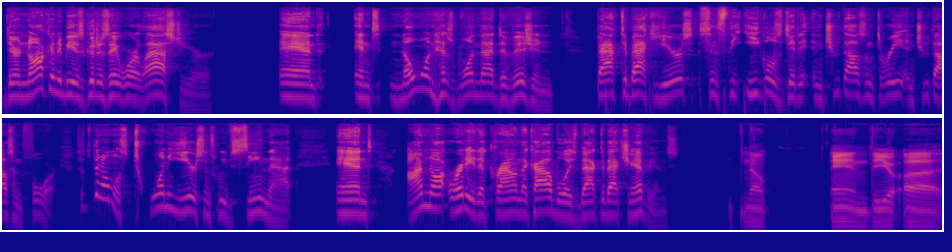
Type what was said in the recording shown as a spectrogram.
They're not going to be as good as they were last year. And and no one has won that division back to back years since the Eagles did it in 2003 and 2004. So it's been almost 20 years since we've seen that. And I'm not ready to crown the Cowboys back to back champions. Nope. And the uh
